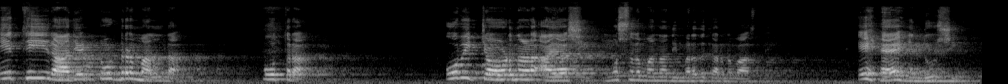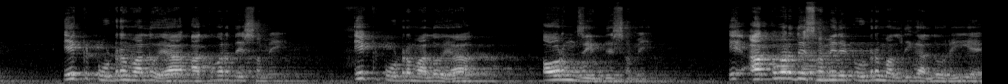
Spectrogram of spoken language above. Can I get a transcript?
ਇੱਥੇ ਹੀ ਰਾਜੇ ਟੋਡਰ ਮੱਲ ਦਾ ਪੋਤਰਾ ਉਹ ਵੀ ਚੌੜ ਨਾਲ ਆਇਆ ਸੀ ਮੁਸਲਮਾਨਾਂ ਦੀ ਮਦਦ ਕਰਨ ਵਾਸਤੇ। ਇਹ ਹੈ ਹਿੰਦੂ ਸੀ। ਇੱਕ ਟੋਡਰ ਵੱਲ ਹੋਇਆ ਅਕਬਰ ਦੇ ਸਮੇਂ, ਇੱਕ ਟੋਡਰ ਮੱਲ ਹੋਇਆ ਔਰੰਗਜ਼ੇਬ ਦੇ ਸਮੇਂ। ਇਹ ਅਕਬਰ ਦੇ ਸਮੇਂ ਦੇ ਟੋਡਰ ਮੱਲ ਦੀ ਗੱਲ ਹੋ ਰਹੀ ਹੈ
